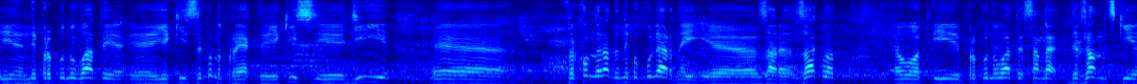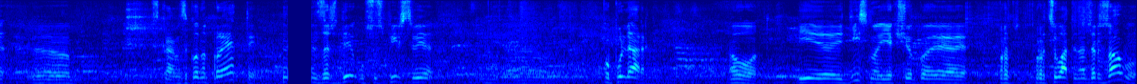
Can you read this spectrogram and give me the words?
не пропонувати е, якісь законопроекти, якісь е, дії. Е, Верховна Рада непопулярний зараз заклад. От, і пропонувати саме державницькі скажімо, законопроекти завжди у суспільстві популярні. От. І дійсно, якщо працювати на державу,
